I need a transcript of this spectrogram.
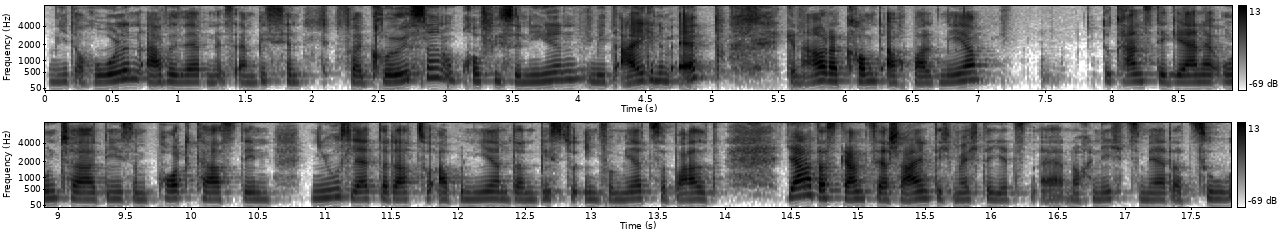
wiederholen, aber wir werden es ein bisschen vergrößern und professionieren mit eigenem App. Genau, da kommt auch bald mehr. Du kannst dir gerne unter diesem Podcast den Newsletter dazu abonnieren, dann bist du informiert, sobald ja das Ganze erscheint. Ich möchte jetzt äh, noch nichts mehr dazu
